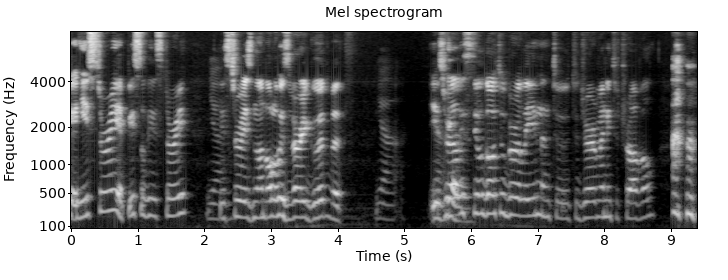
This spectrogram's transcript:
a history, a piece of history. Yeah. History is not always very good, but Yeah. Israelis Yeah. still go to Berlin and to, to Germany to travel, to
